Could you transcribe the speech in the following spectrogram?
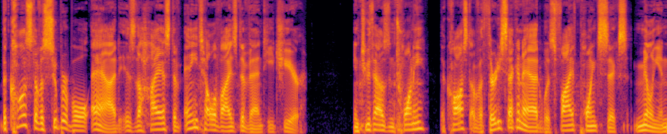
The cost of a Super Bowl ad is the highest of any televised event each year. In 2020, the cost of a 30 second ad was $5.6 million.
